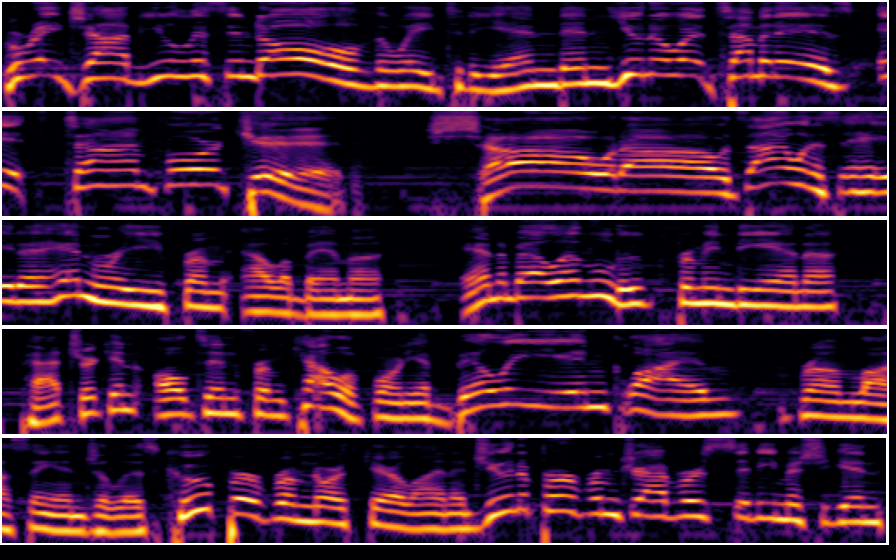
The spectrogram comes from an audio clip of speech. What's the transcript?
Great job. You listened all the way to the end, and you know what time it is. It's time for Kid Shout Outs. I want to say hey to Henry from Alabama, Annabelle and Luke from Indiana, Patrick and Alton from California, Billy and Clive from Los Angeles, Cooper from North Carolina, Juniper from Traverse City, Michigan,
